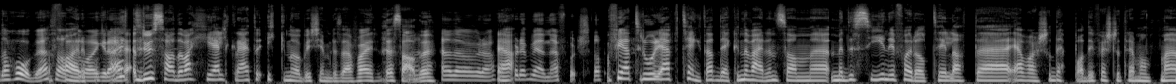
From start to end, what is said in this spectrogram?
Da håper jeg sa at det var greit. Du sa det var helt greit og ikke noe å bekymre seg for. Det sa du. Ja, det var bra. Ja. For det mener jeg fortsatt. For jeg tror jeg tenkte at det kunne være en sånn eh, medisin i forhold til at eh, jeg var så deppa de første tre månedene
